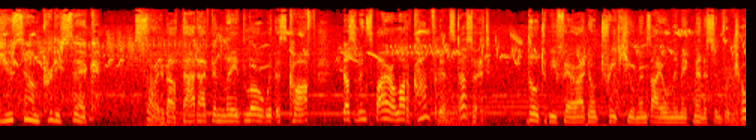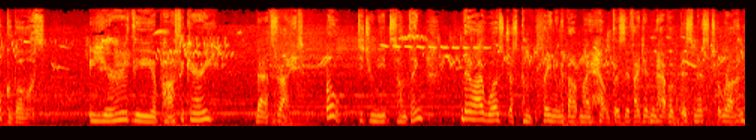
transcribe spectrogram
You sound pretty sick. Sorry about that. I've been laid low with this cough. Doesn't inspire a lot of confidence, does it? Though to be fair, I don't treat humans, I only make medicine for chocobos. You're the apothecary? That's right. Oh, did you need something? There I was just complaining about my health as if I didn't have a business to run.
